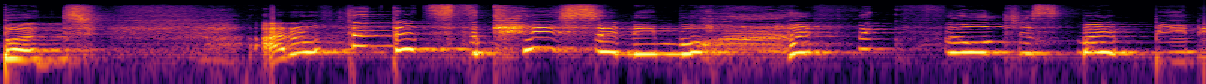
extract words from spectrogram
But I don't think that's the case anymore. I think Phil just might be an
